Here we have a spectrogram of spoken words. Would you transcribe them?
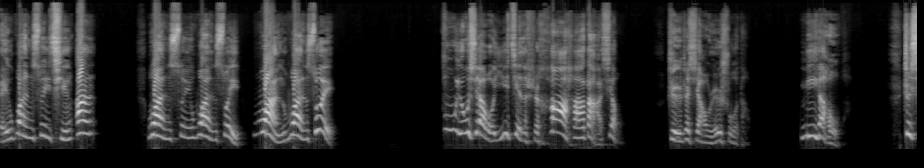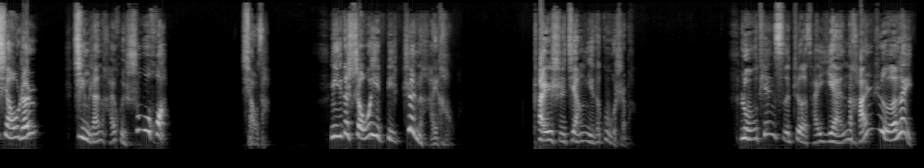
给万岁请安，万岁万岁万万岁！朱由校一见是哈哈大笑，指着小人说道：“妙啊，这小人竟然还会说话！小子，你的手艺比朕还好啊！开始讲你的故事吧。”鲁天赐这才眼含热泪。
